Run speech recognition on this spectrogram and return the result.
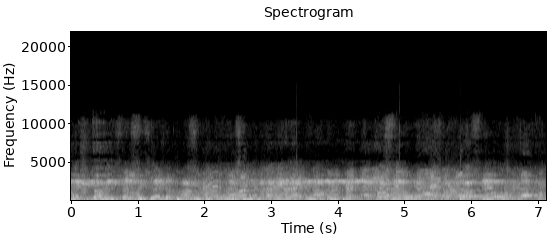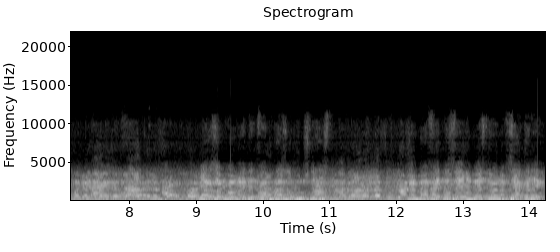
Нека до министерство изглежда празно празнокото, наистина. Я дайте малко напред. По-смело. По-смело. Я запомнете това празно пространство. Че мафията се е наместила навсякъде.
